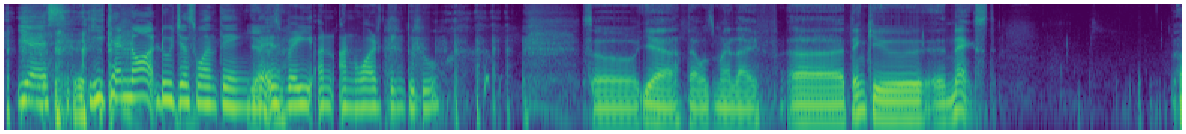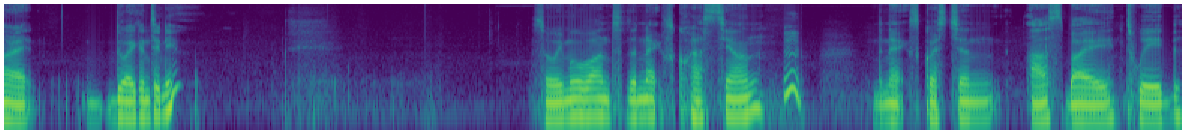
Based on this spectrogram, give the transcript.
yes, he cannot do just one thing. That is very un- Anwar thing to do. So yeah, that was my life. Uh, thank you. Uh, next. All right. Do I continue? So we move on to the next question. Mm. The next question asked by Twig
